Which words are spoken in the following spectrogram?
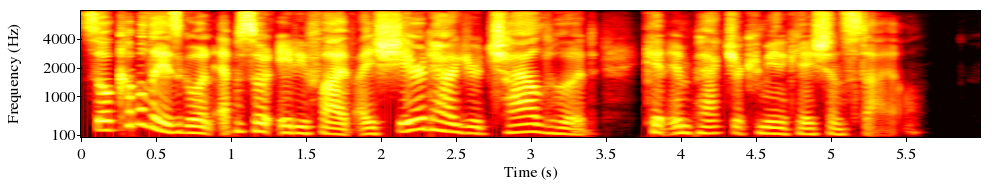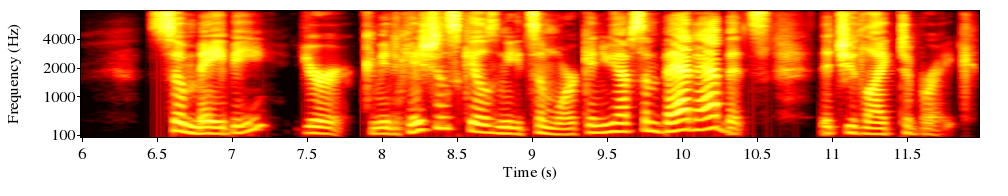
So a couple days ago in episode 85, I shared how your childhood can impact your communication style. So maybe your communication skills need some work and you have some bad habits that you'd like to break.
